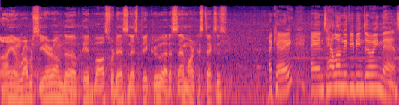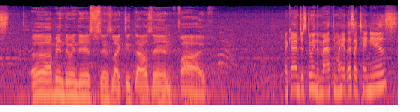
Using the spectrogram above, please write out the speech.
I am Robert Sierra. I'm the pit boss for the SNS Pit Crew out of San Marcos, Texas. Okay, and how long have you been doing this? Uh, I've been doing this since like 2005. Okay, I'm just doing the math in my head. That's like 10 years?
